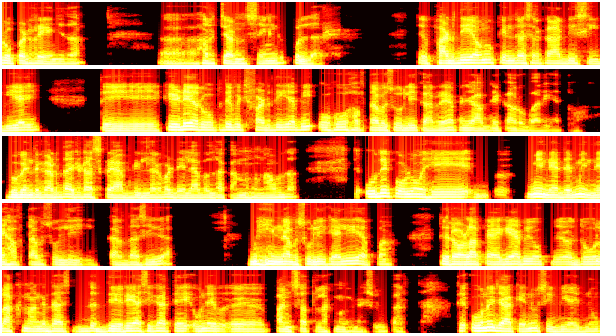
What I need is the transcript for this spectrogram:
ਰੋਪੜ ਰੇਂਜ ਦਾ ਹਰਚਰਨ ਸਿੰਘ ਭੁੱਲਰ। ਤੇ ਫੜਦੀ ਆ ਉਹਨੂੰ ਕੇਂਦਰ ਸਰਕਾਰ ਦੀ ਸੀਬੀਆਈ ਤੇ ਕਿਹੜੇ ਆਰੋਪ ਦੇ ਵਿੱਚ ਫੜਦੀ ਆ ਵੀ ਉਹ ਹਫਤਾ ਵਸੂਲੀ ਕਰ ਰਿਹਾ ਪੰਜਾਬ ਦੇ ਕਾਰੋਬਾਰੀਆਂ ਤੋਂ? ਗੋਬਿੰਦਗੜ੍ਹ ਦਾ ਜਿਹੜਾ ਸਕ੍ਰੈਪ ਡੀਲਰ ਵੱਡੇ ਲੈਵਲ ਦਾ ਕੰਮ ਹੋਣਾ ਉਹਦਾ, ਤੇ ਉਹਦੇ ਕੋਲੋਂ ਇਹ ਮਹੀਨੇ ਦੇ ਮਹੀਨੇ ਹਫਤਾ ਵਸੂਲੀ ਕਰਦਾ ਸੀਗਾ। ਮਹੀਨਾ ਵਸੂਲੀ ਕਹਿ ਲਈਏ ਆਪਾਂ, ਤੇ ਰੌਲਾ ਪੈ ਗਿਆ ਵੀ ਉਹ 2 ਲੱਖ ਮੰਗਦਾ ਦੇ ਰਿਹਾ ਸੀਗਾ ਤੇ ਉਹਨੇ 5-7 ਲੱਖ ਮੰਗਣਾ ਸ਼ੁਰੂ ਕਰਤਾ। ਤੇ ਉਹਨੇ ਜਾ ਕੇ ਇਹਨੂੰ ਸੀਬੀਆਈ ਨੂੰ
